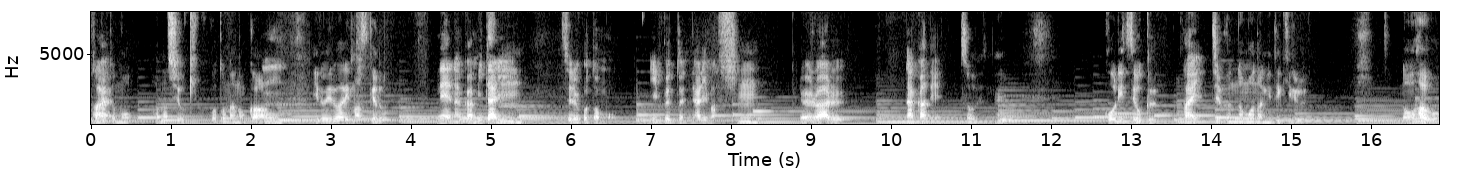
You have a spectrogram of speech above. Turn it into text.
そはいれとも話を聞くことなのか。ういろいろありますけど。ん、ねなんか見たうりん。することもインプットになりますし、いうん。ろいろある中でそうですね。効率よくはい自分のものにできるノウハウを。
